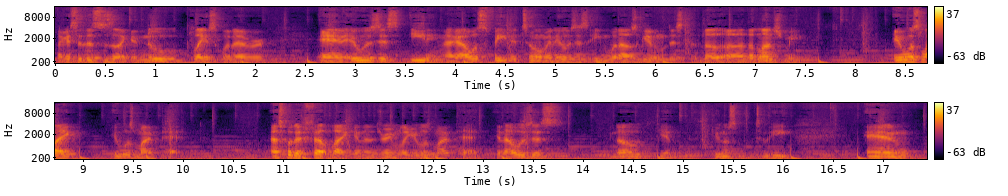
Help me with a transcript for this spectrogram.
Like I said, this is like a new place, whatever. And it was just eating. Like I was feeding it to him, and it was just eating what I was giving him. This the uh, the lunch meat. It was like it was my pet. That's what it felt like in the dream. Like it was my pet, and I was just, you know, giving giving him something to eat. And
